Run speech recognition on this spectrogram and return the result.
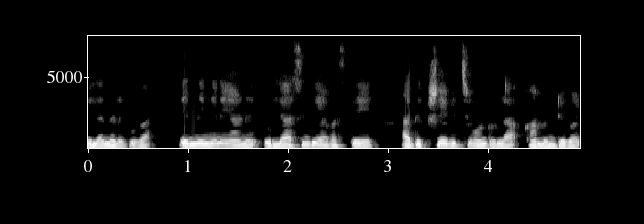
വില നൽകുക എന്നിങ്ങനെയാണ് ഉല്ലാസിന്റെ അവസ്ഥയെ അധിക്ഷേപിച്ചുകൊണ്ടുള്ള കമന്റുകൾ.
